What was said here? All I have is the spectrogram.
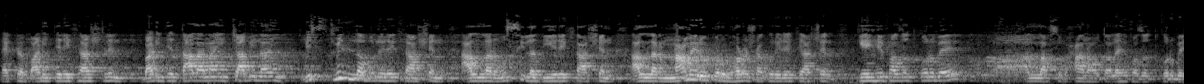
একটা বাড়িতে রেখে আসলেন, বাড়িতে তালা নাই, চাবি নাই বিসমিল্লা বলে রেখে আসেন, আল্লাহর ওসিলা দিয়ে রেখে আসেন, আল্লাহর নামের উপর ভরসা করে রেখে আসেন, কে হেফাজত করবে? আল্লাহ সুবহান হেফাজত করবে,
